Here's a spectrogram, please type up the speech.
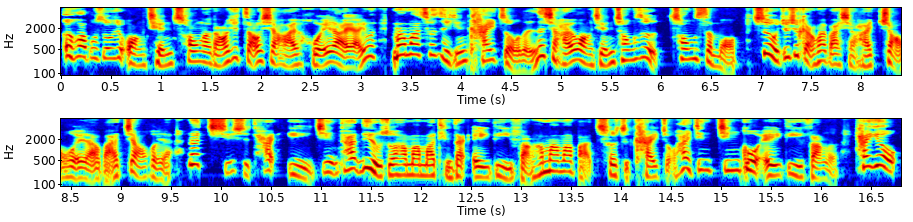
二话不说就往前冲啊！赶快去找小孩回来啊！因为妈妈车子已经开走了，那小孩往前冲是冲什么？所以我就去赶快把小孩找回来，把他叫回来。那其实他已经，他例如说他妈妈停在 A 地方，他妈妈把车子开走，他已经经过 A 地方了，他又。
